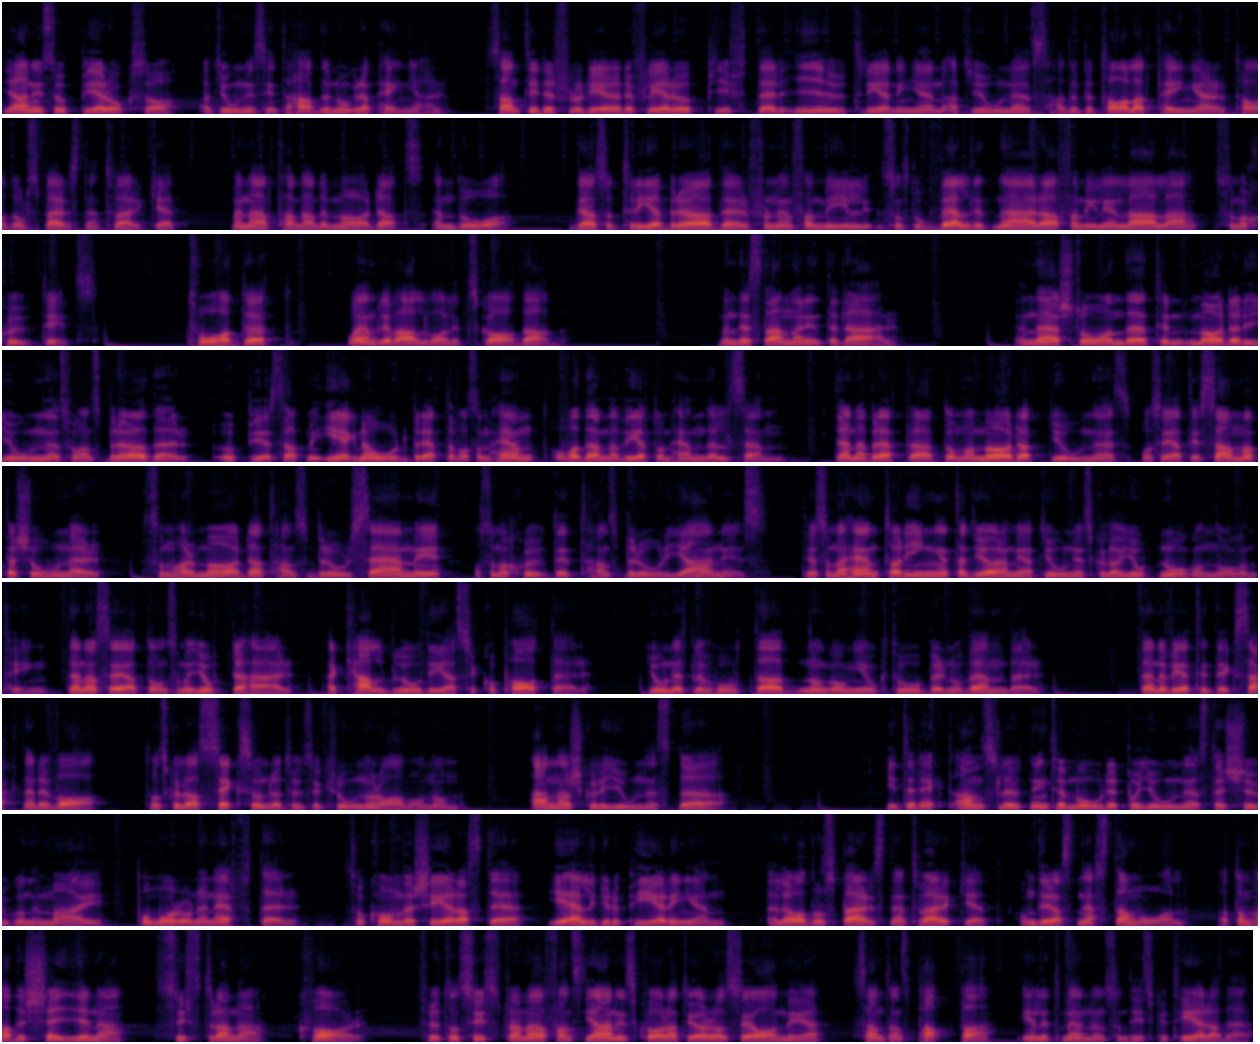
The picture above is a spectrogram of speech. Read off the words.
Janis uppger också att Jonis inte hade några pengar. Samtidigt florerade flera uppgifter i utredningen att Jones hade betalat pengar till Adolfsbergsnätverket men att han hade mördats ändå. Det är alltså tre bröder från en familj som stod väldigt nära familjen Lala som har skjutits. Två har dött och en blev allvarligt skadad. Men det stannar inte där. En närstående till mördade Jonas och hans bröder uppges att med egna ord berätta vad som hänt och vad denna vet om händelsen. Denna berättar att de har mördat Jonas och säger att det är samma personer som har mördat hans bror Sammy och som har skjutit hans bror Janis. Det som har hänt har inget att göra med att Jonas skulle ha gjort någon någonting. Denna säger att de som har gjort det här är kallblodiga psykopater. Jonas blev hotad någon gång i oktober-november Denne vet inte exakt när det var. De skulle ha 600 000 kronor av honom. Annars skulle Jones dö. I direkt anslutning till mordet på Jones den 20 maj, på morgonen efter, så konverseras det i L-grupperingen eller Adolfsbergsnätverket om deras nästa mål, att de hade tjejerna, systrarna, kvar. Förutom systrarna fanns Janis kvar att göra sig av med samt hans pappa enligt männen som diskuterade.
